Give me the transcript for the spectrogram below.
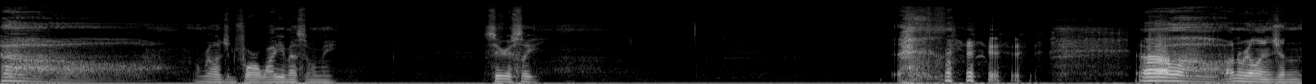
Unreal Engine 4, why are you messing with me? Seriously? oh, Unreal Engine.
